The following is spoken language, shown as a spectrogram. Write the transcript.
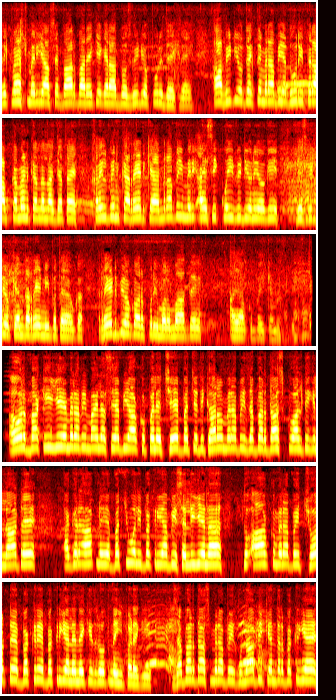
ریکویسٹ میری آپ سے بار بار ہے کہ اگر آپ دوست ویڈیو پوری دیکھ رہے ہیں۔ آپ ویڈیو دیکھتے میرا بھی ادھوری پھر آپ کمنٹ کرنے لگ جاتا ہے خلیل بن کا ریٹ کیا ہے؟ میرا بھی میری ایسی کوئی ویڈیو نہیں ہوگی جس ویڈیو کے اندر ریٹ نہیں بتایا ہوگا۔ ریٹ بھی ہوگا اور پوری معلومات دیں گے۔ آئے آپ کو بائی کیمرے سے دکھائیں اور باقی یہ میرا بھی مائلہ سے ابھی آپ کو پہلے چھ بچے دکھا رہا ہوں۔ میرا بھی زبردست کوالٹی کی لاٹ ہے۔ اگر آپ نے یہ بچوں والی بکریاں بھی سے لیے نا تو آپ کو میرا بھائی چھوٹے بکرے بکریاں لینے کی ضرورت نہیں پڑے گی۔ زبردست میرا بھائی گلابی کے اندر بکریاں ہیں،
